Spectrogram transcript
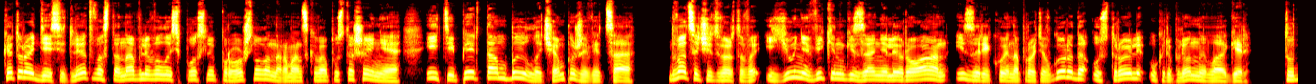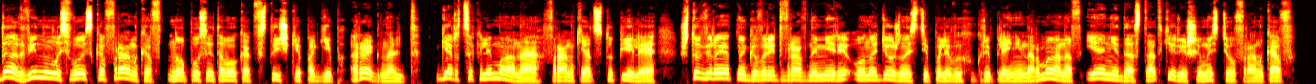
которая 10 лет восстанавливалась после прошлого нормандского опустошения, и теперь там было чем поживиться. 24 июня викинги заняли Руан и за рекой напротив города устроили укрепленный лагерь. Туда двинулось войско франков, но после того, как в стычке погиб Регнальд, герцог Лимана, франки отступили, что, вероятно, говорит в равной мере о надежности полевых укреплений норманов и о недостатке решимости у франков.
